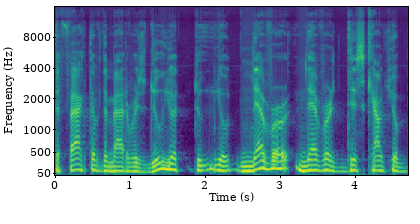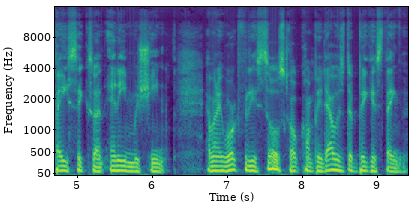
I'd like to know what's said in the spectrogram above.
the fact of the matter is, do your do you never never discount your basics on any machine. And when I worked for the oscilloscope company, that was the biggest thing.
